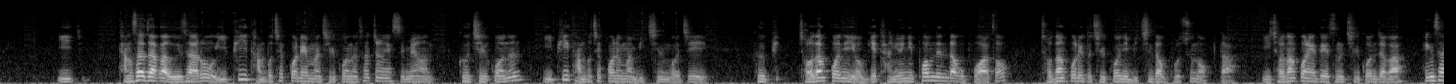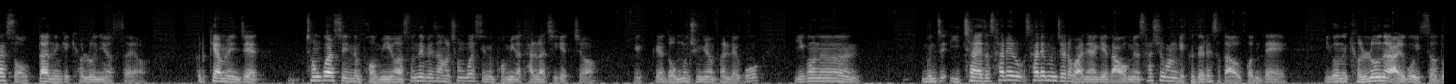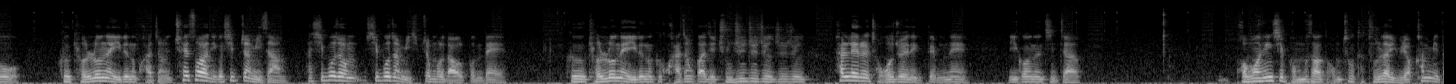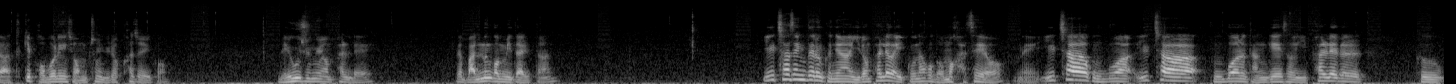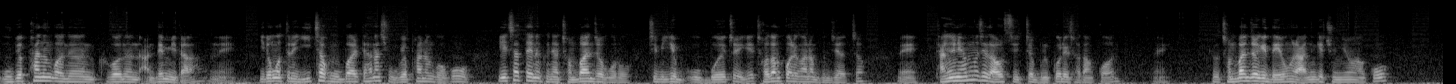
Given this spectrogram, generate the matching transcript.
이 당사자가 의사로 이 피담보채권에만 질권을 설정했으면 그 질권은 이 피담보채권에만 미치는 거지 그 피- 저당권이 여기에 당연히 포함된다고 보아서 저당권에도 질권이 미친다고 볼 수는 없다. 이 저당권에 대해서는 질권자가 행사할 수 없다는 게 결론이었어요. 그렇게 하면 이제 청구할 수 있는 범위와 손해배상을 청구할 수 있는 범위가 달라지겠죠. 그게 너무 중요한 판례고 이거는 문제 2차에서 사례로 사례 문제로 만약에 나오면 사실관계 그대로 해서 나올 건데 이거는 결론을 알고 있어도 그 결론에 이르는 과정 최소한 이거 10점 이상 한 15점 15점 20점으로 나올 건데 그 결론에 이르는 그 과정까지 줄줄줄줄줄 판례를 적어줘야 되기 때문에 이거는 진짜 법원 행시 법무사 엄청 다 둘 다 유력합니다. 특히 법원 행시 엄청 유력하죠 이거 매우 중요한 판례 맞는 겁니다 일단 1차생들은 그냥 이런 판례가 있구나 하고 넘어가세요. 네, 1차 공부하 1차 공부하는 단계에서 이 판례를 그 우벼 파는 거는 그거는 안 됩니다. 네. 이런 것들은 2차 공부할 때 하나씩 우벼 파는 거고 1차 때는 그냥 전반적으로 지금 이게 뭐, 뭐였죠? 이게 저당권에 관한 문제였죠? 네. 당연히 한 문제 나올 수 있죠. 물권의 저당권. 네. 그래서 전반적인 내용을 아는 게 중요하고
